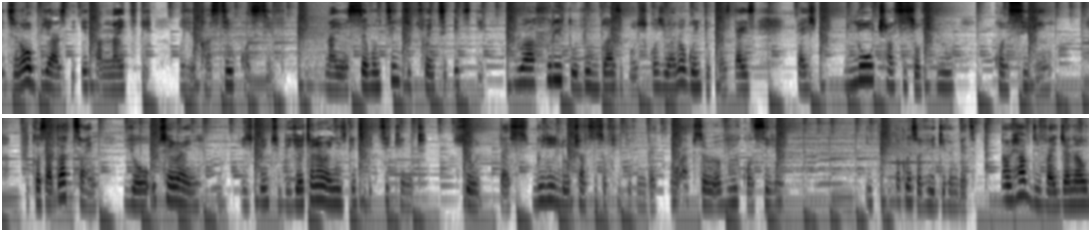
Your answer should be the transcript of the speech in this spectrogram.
It will not be as the 8th and 9th day, but you can still conceive. Now, your 17 to 28th day, you are free to do gasbos because you are not going to conceive. There is, there is low chances of you conceiving because at that time your uterine is going to be your uterine is going to be thickened so there's really low chances of you giving birth or I'm sorry of you conceiving talk less of you giving birth now we have the vaginal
